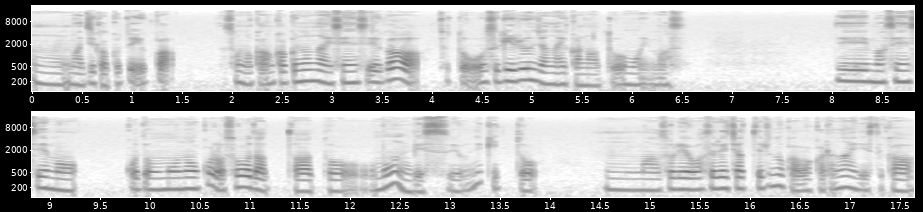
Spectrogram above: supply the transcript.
うんまあ、自覚というかその感覚のない先生がちょっと多すぎるんじゃないかなと思います。でまあ先生も子供の頃そうだったと思うんですよねきっと。うんまあそれを忘れちゃってるのかわからないですが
